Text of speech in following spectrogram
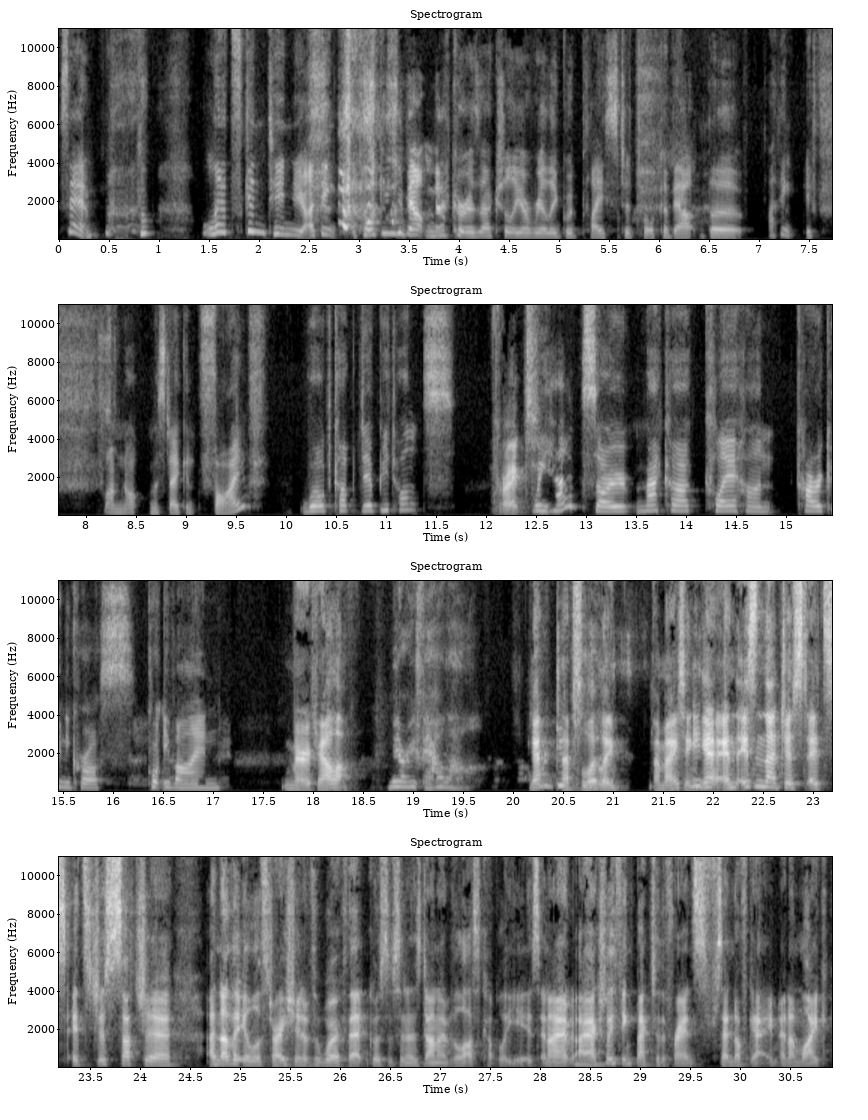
Sam, let's continue. I think talking about Macca is actually a really good place to talk about the I think if I'm not mistaken, five World Cup debutantes. Correct. We had so Macca, Clare Hunt, Kyra Cooney Cross, Cortnee Vine, Mary Fowler. Mary Fowler. Yeah, absolutely. Amazing. Yeah, and isn't that just it's it's just such a another illustration of the work that Gustafsson has done over the last couple of years. And I, I mm. actually think back to the France send-off game and I'm like,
